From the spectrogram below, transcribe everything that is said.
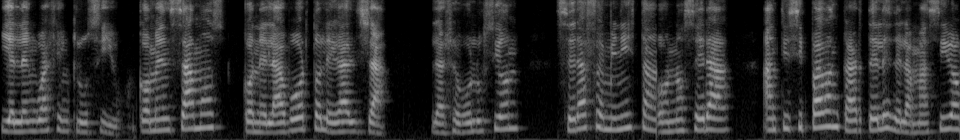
y el lenguaje inclusivo. Comenzamos con el aborto legal ya. La revolución será feminista o no será, anticipaban carteles de la masiva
